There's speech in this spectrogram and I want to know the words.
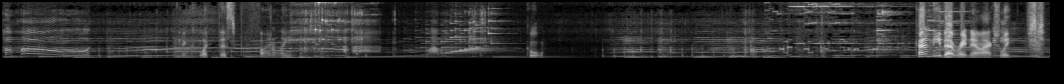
Ho ho! Can collect this finally. Cool. Kind of need that right now, actually.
